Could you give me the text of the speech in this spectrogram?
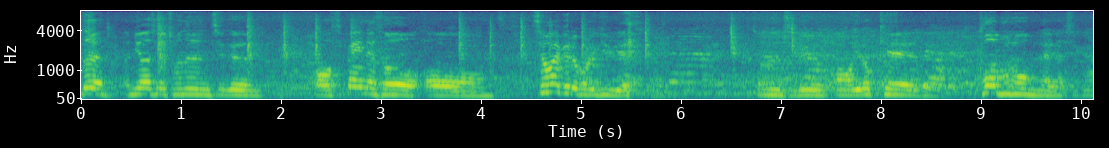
네, 안녕하세요. 저는 지금 어, 스페인에서 어, 생활비를 벌기 위해 저는 지금 어, 이렇게 네, 부업으로 네, 지금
